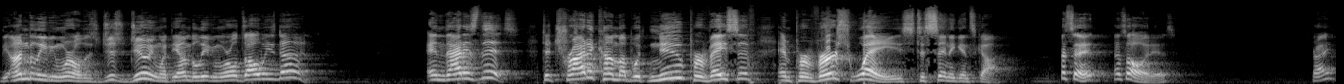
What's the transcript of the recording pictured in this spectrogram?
the unbelieving world is just doing what the unbelieving world's always done. And that is this to try to come up with new, pervasive, and perverse ways to sin against God. That's it. That's all it is. Right?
